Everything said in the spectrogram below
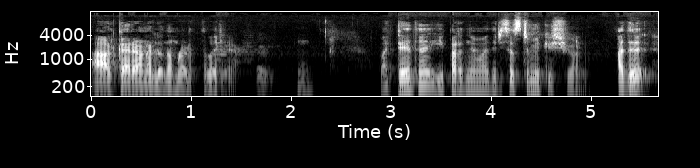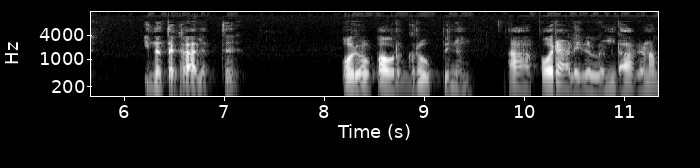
ആൾക്കാരാണല്ലോ നമ്മുടെ അടുത്ത് വരിക. മറ്റേത് ഈ പറഞ്ഞ മാതിരി സിസ്റ്റമിക് ഇഷ്യൂ ആണ്. അത് ഇന്നത്തെ കാലത്ത് ഓരോ പവർ ഗ്രൂപ്പിനും ആ പോരാളികൾ ഉണ്ടാകണം.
